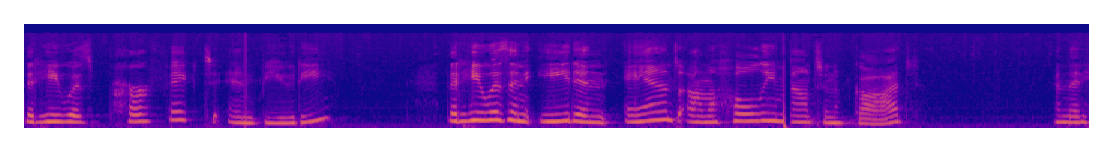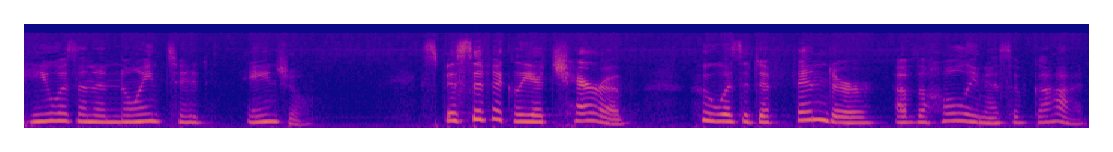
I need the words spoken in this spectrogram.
that he was perfect in beauty, that he was in Eden and on the holy mountain of God and that he was an anointed angel, specifically a cherub who was a defender of the holiness of God.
